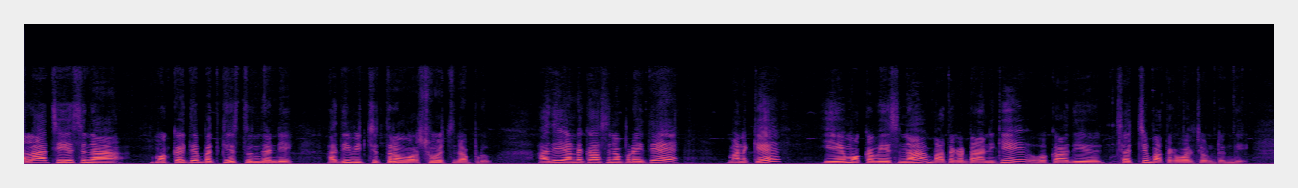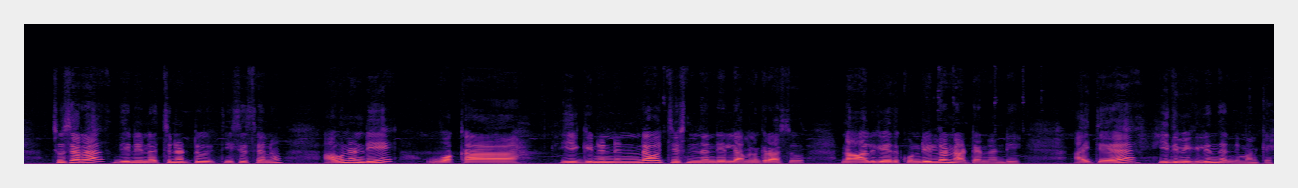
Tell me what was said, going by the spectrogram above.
ఎలా చేసిన మొక్క అయితే బతికేస్తుందండి. అది విచిత్రం వర్షం వచ్చినప్పుడు. అది ఎండ కాసినప్పుడైతే మనకి ఏ మొక్క వేసినా బతకటానికి ఒక అది చచ్చి బతకవలసి ఉంటుంది. చూసారా? దీన్ని నచ్చినట్టు తీసేసాను అవునండి ఒక ఈ గిన్నె నిండా వచ్చేసిందండి లెమన్ గ్రాసు. నాలుగైదు కుండీల్లో నాటానండి. అయితే ఇది మిగిలిందండి మనకి.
